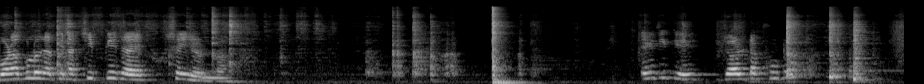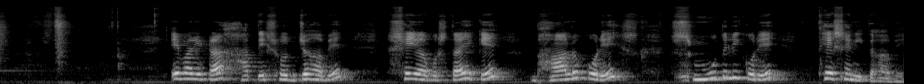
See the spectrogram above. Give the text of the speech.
বড়াগুলো যাতে না চিপকে যায় সেই জন্য। এইদিকে জলটা ফুটো এবার এটা হাতে সহ্য হবে। সেই অবস্থায় একে ভালো করে স্মুথলি করে থেসে নিতে হবে।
